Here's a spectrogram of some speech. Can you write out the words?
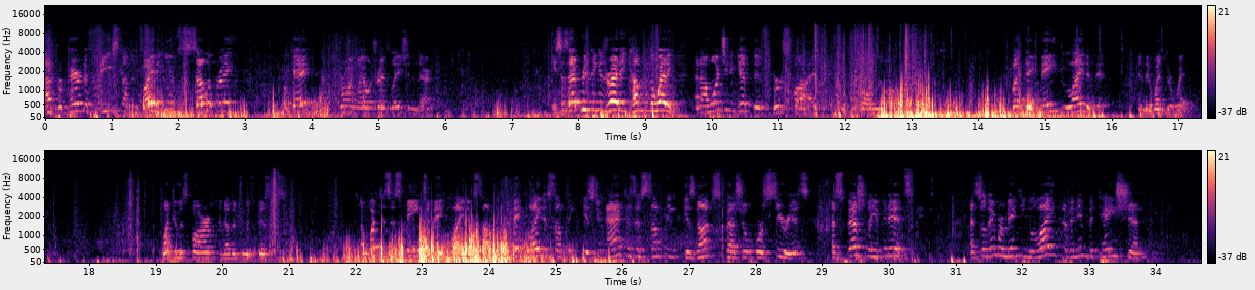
I've prepared a feast. I'm inviting you to celebrate. Okay? I'm throwing my own translation in there. He says, Everything is ready. Come to the wedding. And I want you to get this, verse 5. But they made light of it and they went their way. One to his farm, another to his business. And what does this mean to make light of something? To make light of something is to act as if something is not special or serious, especially if it is. And so they were making light of an invitation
